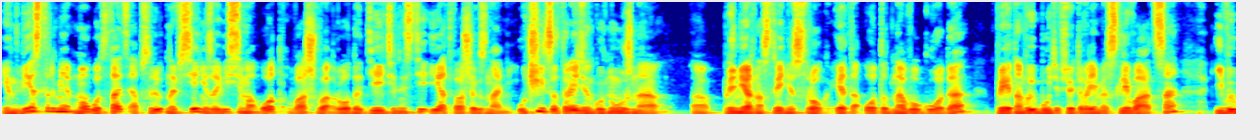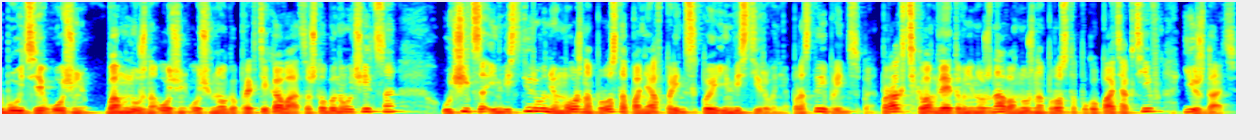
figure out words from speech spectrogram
Инвесторами могут стать абсолютно все, независимо от вашего рода деятельности и от ваших знаний. Учиться трейдингу нужно примерно средний срок это от одного года, при этом вы будете все это время сливаться, и вы будете очень, вам нужно очень-очень много практиковаться, чтобы научиться. Учиться инвестированию можно просто поняв принципы инвестирования, простые принципы. Практика вам для этого не нужна, вам нужно просто покупать актив и ждать.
